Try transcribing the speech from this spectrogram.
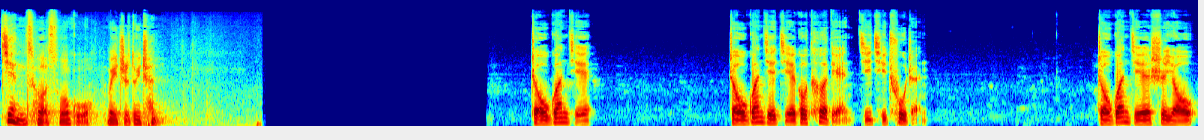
健侧锁骨位置对称。肘关节，肘关节结构特点及其触诊。肘关节是由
